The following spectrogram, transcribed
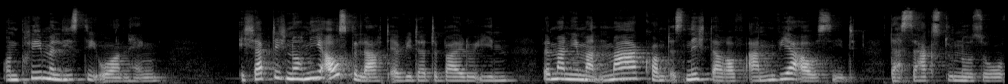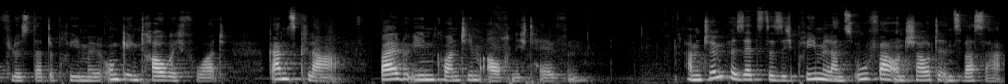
Und Primel ließ die Ohren hängen. Ich hab dich noch nie ausgelacht, erwiderte Balduin. Wenn man jemanden mag, kommt es nicht darauf an, wie er aussieht. Das sagst du nur so, flüsterte Primel und ging traurig fort. Ganz klar, Balduin konnte ihm auch nicht helfen. Am Tümpel setzte sich Primel ans Ufer und schaute ins Wasser.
